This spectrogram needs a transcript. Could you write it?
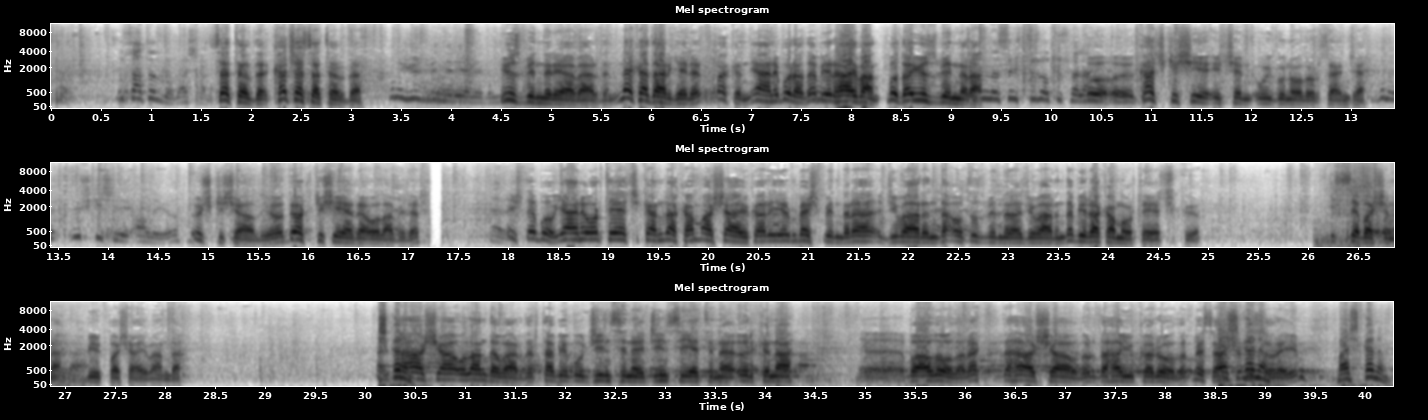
Bu satıldı başkanım. Satıldı. Kaça satıldı? Bunu 100 bin liraya verdim. 100 bin liraya verdin. Ne kadar gelir? Bakın yani burada bir hayvan. Bu da 100 bin lira. Canlısı 330 falan. Bu e, kaç kişi için uygun olur sence? Bunu 3 kişi alıyor. 3 kişi alıyor. 4 kişiye de olabilir. İşte bu. Yani ortaya çıkan rakam aşağı yukarı 25 bin lira civarında, 30 bin lira civarında bir rakam ortaya çıkıyor. Hisse başına büyükbaş hayvanda. Başkanım. Daha aşağı olan da vardır. Tabii bu cinsine, cinsiyetine, ırkına e, bağlı olarak daha aşağı olur, daha yukarı olur. Mesela şunu Başkanım. sorayım. Başkanım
